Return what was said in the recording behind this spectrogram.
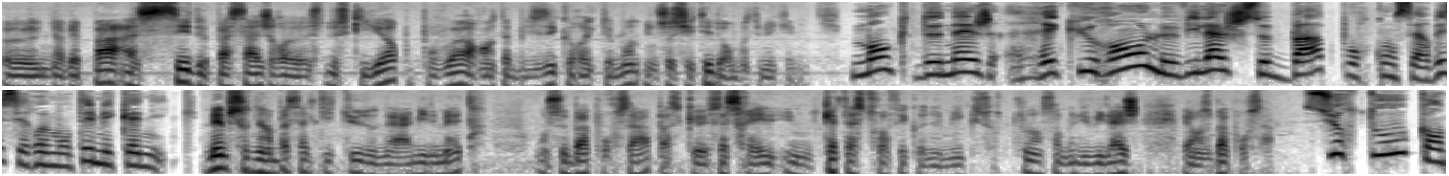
euh, n'avaient pas assez de passages de skieurs pour pouvoir rentabiliser correctement une société de remontées mécaniques. Manque de neige récurrent, le village se bat pour conserver ses remontées mécaniques. Même si on en basse altitude, on est à 1000 mètres, on se bat pour ça parce que ça serait une catastrophe économique sur tout l'ensemble du village et on se bat pour ça. Surtout quand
